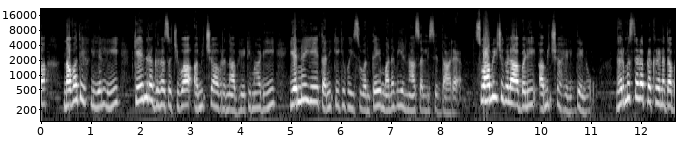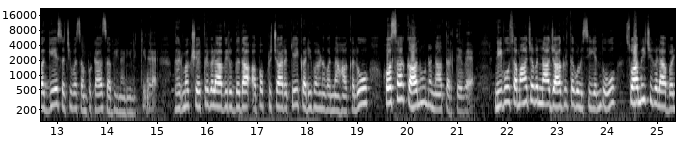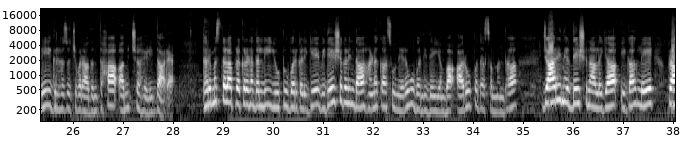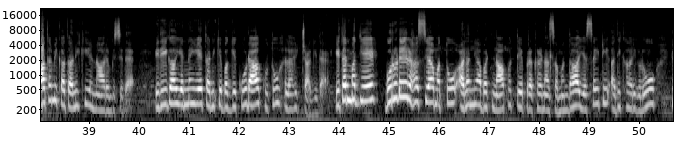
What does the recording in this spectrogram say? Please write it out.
ನವದೆಹಲಿಯಲ್ಲಿ ಕೇಂದ್ರ ಗೃಹ ಸಚಿವ ಅಮಿತ್ ಶಾ ಅವರನ್ನ ಭೇಟಿ ಮಾಡಿ ಎನ್ಐಎ ತನಿಖೆಗೆ ವಹಿಸುವಂತೆ ಮನವಿಯನ್ನ ಸಲ್ಲಿಸಿದ್ದಾರೆ. ಸ್ವಾಮೀಜಿಗಳ ಬಳಿ ಅಮಿತ್ ಶಾ ಹೇಳಿದ್ದೇನು? ಧರ್ಮಸ್ಥಳ ಪ್ರಕರಣದ ಬಗ್ಗೆ ಸಚಿವ ಸಂಪುಟ ಸಭೆ ನಡೆಯಲಿಕ್ಕಿದೆ. ಧರ್ಮಕ್ಷೇತ್ರಗಳ ವಿರುದ್ಧದ ಅಪಪ್ರಚಾರಕ್ಕೆ ಕಡಿವಾಣವನ್ನ ಹಾಕಲು ಹೊಸ ಕಾನೂನನ್ನ ತರ್ತೇವೆ. ನೀವು ಸಮಾಜವನ್ನ ಜಾಗೃತಗೊಳಿಸಿ ಎಂದು ಸ್ವಾಮೀಜಿಗಳ ಬಳಿ ಗೃಹ ಸಚಿವರಾದಂತಹ ಅಮಿತ್ ಶಾ ಹೇಳಿದ್ದಾರೆ. ಧರ್ಮಸ್ಥಳ ಪ್ರಕರಣದಲ್ಲಿ ಯೂಟ್ಯೂಬರ್ಗಳಿಗೆ ವಿದೇಶಗಳಿಂದ ಹಣಕಾಸು ನೆರವು ಬಂದಿದೆ ಎಂಬ ಆರೋಪದ ಸಂಬಂಧ ಜಾರಿ ನಿರ್ದೇಶನಾಲಯ ಈಗಾಗಲೇ ಪ್ರಾಥಮಿಕ ತನಿಖೆಯನ್ನು ಆರಂಭಿಸಿದೆ. ಇದೀಗ ಎನ್ಐಎ ತನಿಖೆ ಬಗ್ಗೆ ಕೂಡ ಕುತೂಹಲ ಹೆಚ್ಚಾಗಿದೆ. ಇದನ್ಮಧ್ಯೆ ಬುರುಡೆ ರಹಸ್ಯ ಮತ್ತು ಅನನ್ಯ ಭಟ್ ನಾಪತ್ತೆ ಪ್ರಕರಣ ಸಂಬಂಧ ಎಸ್ಐಟಿ ಅಧಿಕಾರಿಗಳು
